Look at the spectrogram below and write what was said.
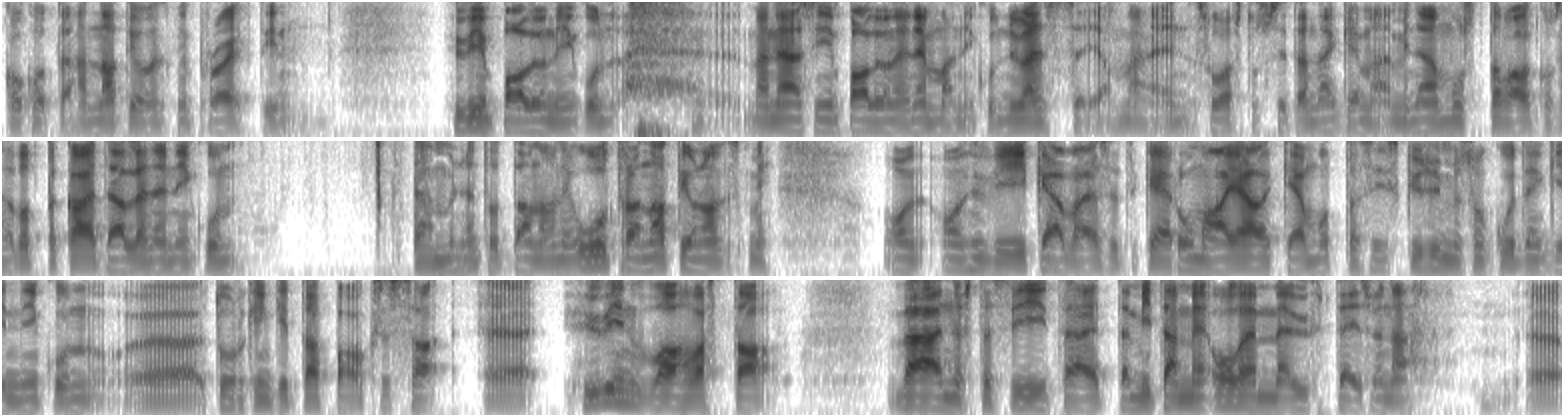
koko tähän nationalismin projektiin hyvin paljon, niin kuin, mä näen siinä paljon enemmän niin kuin nyanssejä. Mä en suostu sitä näkemään minä mustavalkoisena. Totta kai tällainen niin kuin, tämmöinen tota, no, niin ultranationalismi on, on hyvin ikävä ja se tekee rumaa jälkeä, mutta siis kysymys on kuitenkin niin kuin, ö, Turkinkin tapauksessa ö, hyvin vahvasta väännöstä siitä, että mitä me olemme yhteisönä ö,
